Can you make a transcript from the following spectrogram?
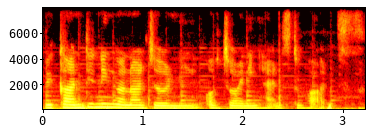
We're continuing on our journey of joining hands to hearts.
